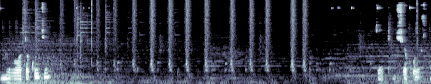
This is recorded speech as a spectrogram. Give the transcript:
Его атакуйте так еще кое-что.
